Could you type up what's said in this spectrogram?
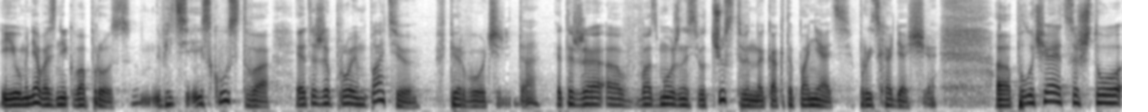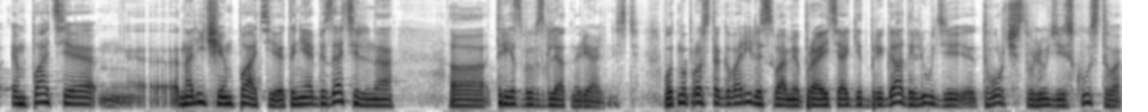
И у меня возник вопрос. Ведь искусство — это же про эмпатию, в первую очередь, да? Это же э, возможность вот чувственно как-то понять происходящее. Э, получается, что эмпатия, наличие эмпатии — это не обязательно э, трезвый взгляд на реальность. Вот мы просто говорили с вами про эти агитбригады, люди творчество, люди искусства.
